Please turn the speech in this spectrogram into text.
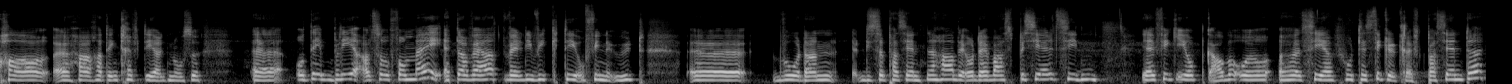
har, har hatt en kreftdiagnose. Uh, og det blir altså for meg etter hvert veldig viktig å finne ut uh, hvordan disse pasientene har det. Og det var spesielt siden jeg fikk i oppgave å se på testikkelkreftpasienter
